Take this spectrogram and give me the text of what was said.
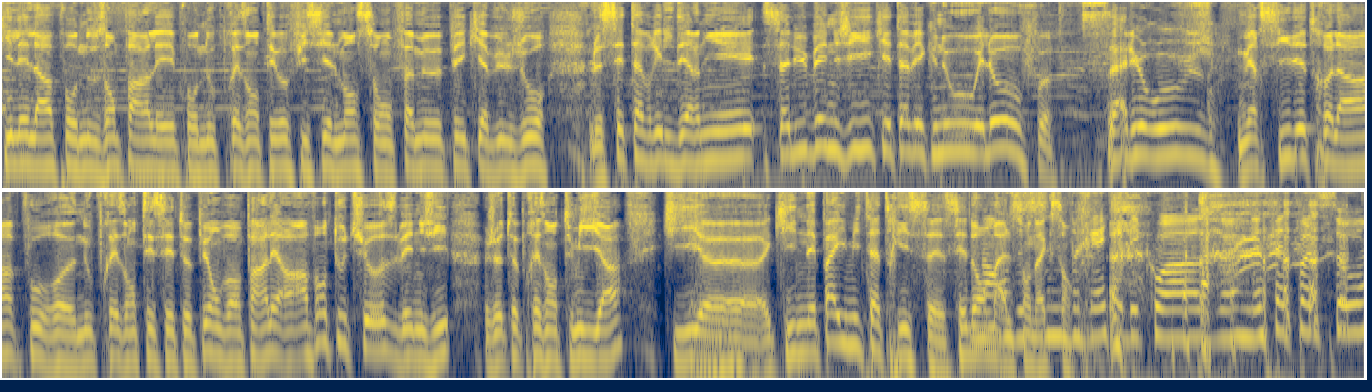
qu'il est là pour nous en parler, pour nous présenter officiellement son fameux EP qui a vu le jour le 7 avril dernier. Salut Benji qui est avec nous. Hello. Salut Rouge Merci d'être là pour euh, nous présenter cet EP. On va en parler. Alors avant toute chose, Benji, je te présente Mia, qui euh, qui n'est pas imitatrice. C'est normal non, son je accent. Suis une vraie québécoise. ne faites pas le saut.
